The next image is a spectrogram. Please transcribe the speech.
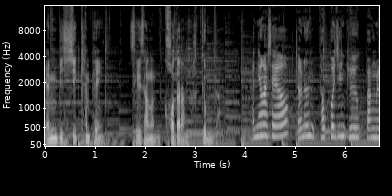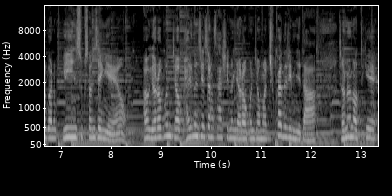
MBC 캠페인 세상은 커다란 학교입니다. 안녕하세요. 저는 덕포진 교육박물관 이인숙 선생이에요. 아, 여러분 저 밝은 세상 사시는 여러분 정말 축하드립니다. 저는 어떻게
